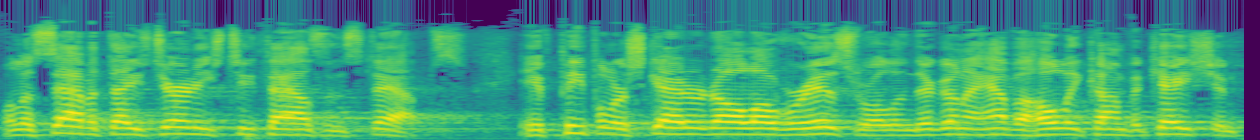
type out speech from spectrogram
Well, a Sabbath day's journey is 2,000 steps. If people are scattered all over Israel and they're going to have a holy convocation,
